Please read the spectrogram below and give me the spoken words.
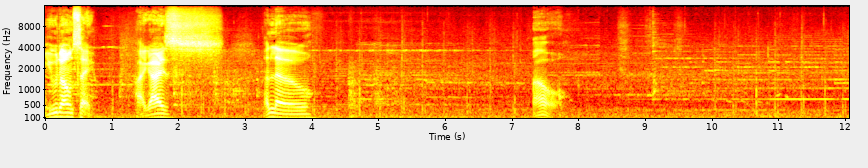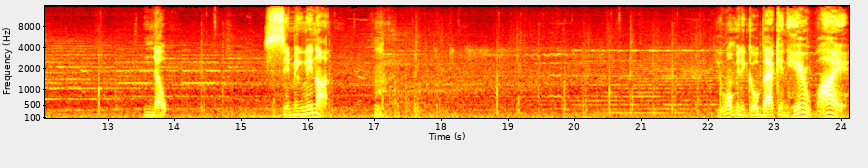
You don't say. Hi guys. Hello. Oh. Nope. Seemingly not. Hmm. You want me to go back in here? Why?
